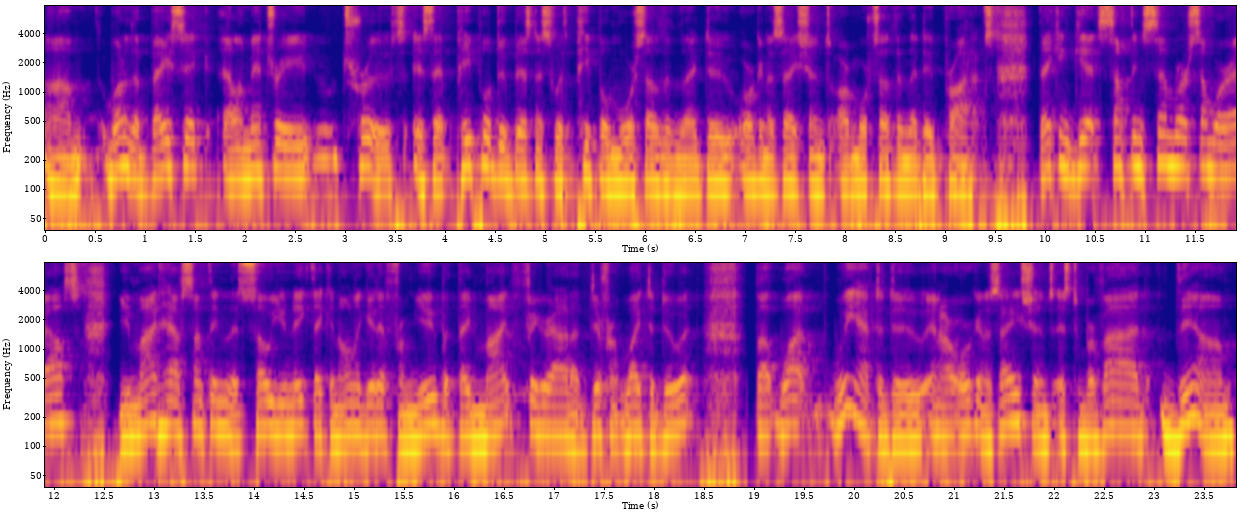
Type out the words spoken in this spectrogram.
Um, one of the basic elementary truths is that people do business with people more so than they do organizations or more so than they do products. They can get something similar somewhere else. You might have something that's so unique they can only get it from you, but they might figure out a different way to do it. But what we have to do in our organizations is to provide them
